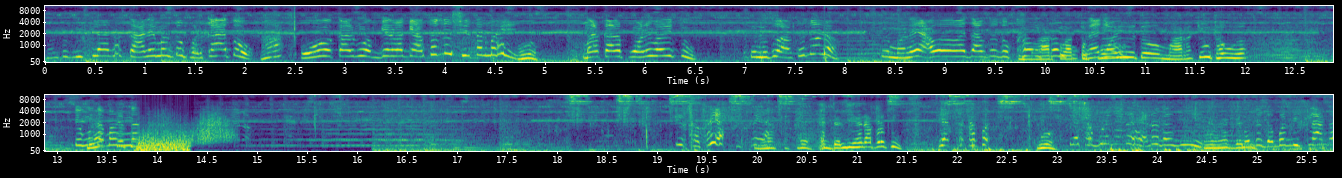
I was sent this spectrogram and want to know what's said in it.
મને તો બીક લાગે. કાલે મને તો ભડકા હતો. ઓ કાલ હું અગિયાર વાગે આવતો હતો શીતલ હી મારે કાલે પોણી વાળી તું. તે હું તો આવતો હતો ને. મને આવો અવાજ આવતો તો ખમ ખમ તો કોઈ. તો મારે કેવું થવું હે? તે હું હે? ના- ઈ ખખડ્યા, ખખડ્યા. જલ્દી હેડ આપણે તું બીક લાગે.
